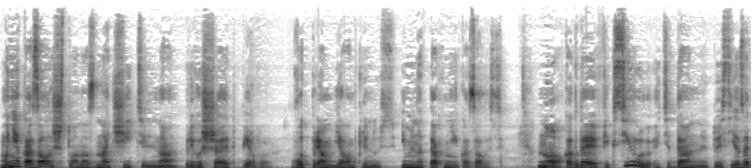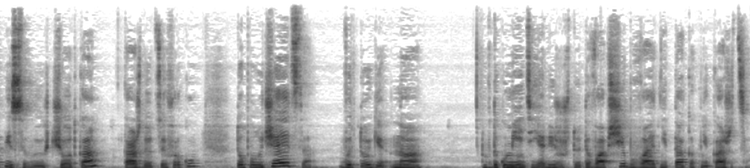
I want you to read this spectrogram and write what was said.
мне казалось, что она значительно превышает первую. Вот прям я вам клянусь, именно так мне и казалось. Но когда я фиксирую эти данные, то есть я записываю их четко, каждую циферку, то получается в итоге на, в документе я вижу, что это вообще бывает не так, как мне кажется.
